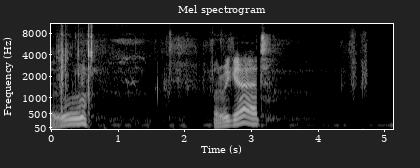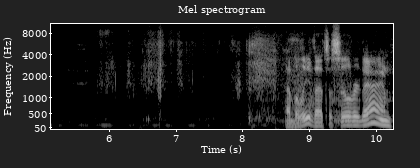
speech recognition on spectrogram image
Ooh. What do we got? I believe that's a silver dime.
